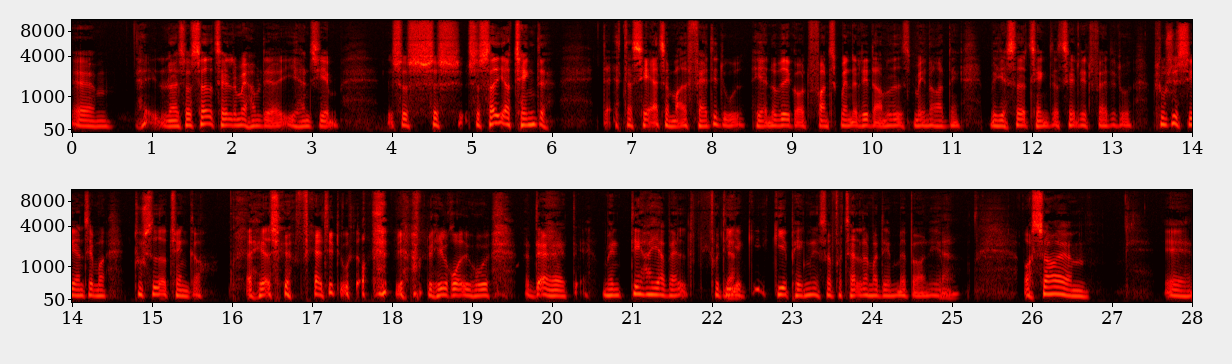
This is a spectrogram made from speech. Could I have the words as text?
øhm, når jeg så sad og talte med ham der i hans hjem, øh, så, så, så, så sad jeg og tænkte, der, der ser altså meget fattigt ud her. Nu ved jeg godt, franskmænd er lidt anderledes med indretning, men jeg sad og tænkte, der ser lidt fattigt ud. Pludselig siger han til mig, du sidder og tænker, at her ser fattigt ud, og jeg blev helt rød i hovedet. Men det har jeg valgt, fordi ja. jeg giver pengene, så fortalte han mig det med børnehjemmet. Ja. Og så, øhm, øh,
